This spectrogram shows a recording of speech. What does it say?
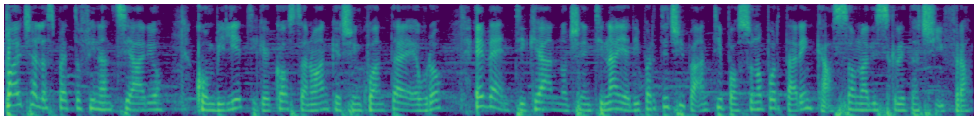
Poi c'è l'aspetto finanziario, con biglietti che costano anche 50 euro, eventi che hanno centinaia di partecipanti possono portare in cassa una discreta cifra.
